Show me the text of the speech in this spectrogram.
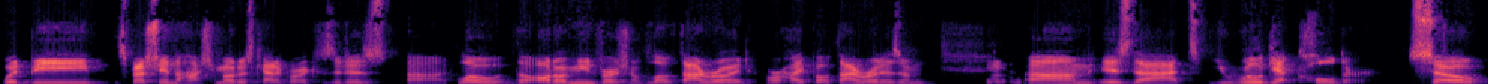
would be especially in the Hashimoto's category because it is uh, low, the autoimmune version of low thyroid or hypothyroidism, mm-hmm. um, is that you will get colder. So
